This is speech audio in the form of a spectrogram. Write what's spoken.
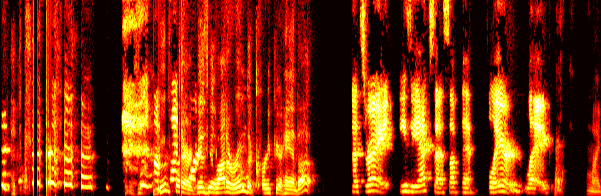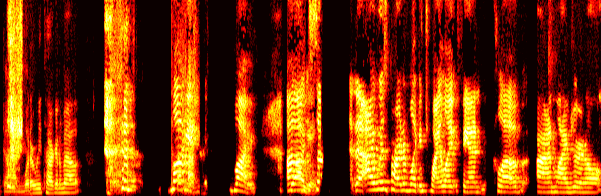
boot flare gives you a lot of room to creep your hand up. That's right. Easy access of that flare leg. Oh my God, what are we talking about? Blogging. Blogging. Um, Blogging. so I was part of like a Twilight fan club on LiveJournal.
